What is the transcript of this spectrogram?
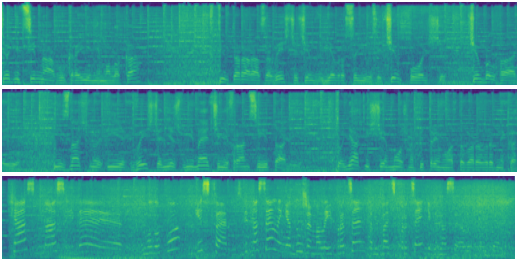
Сьогодні ціна в Україні молока в півтора рази вище, ніж в Євросоюзі, чим в Польщі, чим в Болгарії, і значно і вище, ніж в Німеччині, Франції, Італії. То як іще можна підтримувати товаровиробника? Час у нас йде молоко із ферм. Від населення дуже малий процент, там 20% від населення йде.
